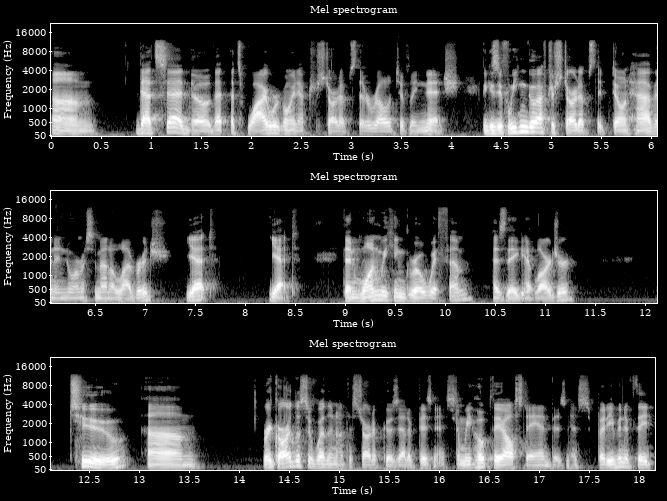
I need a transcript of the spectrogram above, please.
Um, that said though that, that's why we're going after startups that are relatively niche. Because if we can go after startups that don't have an enormous amount of leverage yet yet then one we can grow with them as they get larger Two, um, regardless of whether or not the startup goes out of business, and we hope they all stay in business, but even if they,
